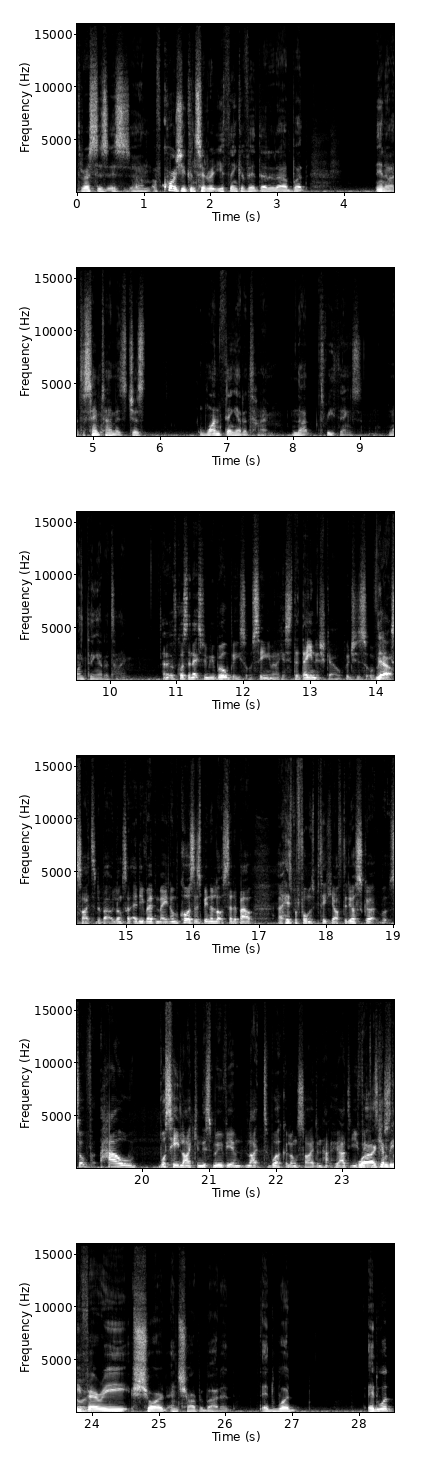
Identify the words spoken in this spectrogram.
the rest is is um, of course you consider it, you think of it, da da da, but you know at the same time it's just one thing at a time, not three things. One thing at a time. And of course, the next thing we will be sort of seeing him I guess, is The Danish Girl, which is sort of really Yeah. excited about alongside Eddie Redmayne. And of course, there's been a lot said about uh, his performance, particularly after the Oscar. Sort of how was he like in this movie and like to work alongside, and how, how do you? Well, I can be very short and sharp about it. It would, it would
